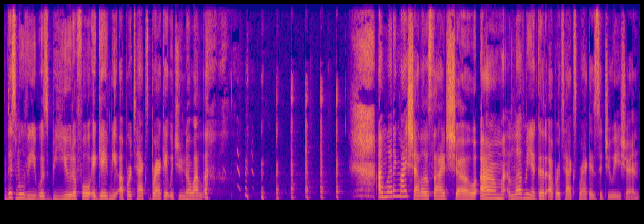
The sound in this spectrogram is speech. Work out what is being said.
this movie was beautiful. It gave me upper tax bracket, which you know I love. I'm letting my shallow side show. Um, love me a good upper tax bracket situation.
